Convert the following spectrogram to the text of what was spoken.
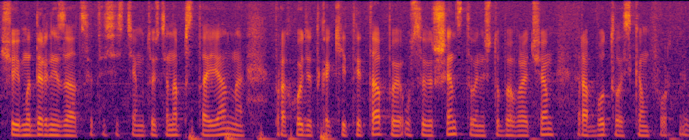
еще и модернизация этой системы. То есть она постоянно проходит какие-то этапы усовершенствования, чтобы врачам работалось комфортнее.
